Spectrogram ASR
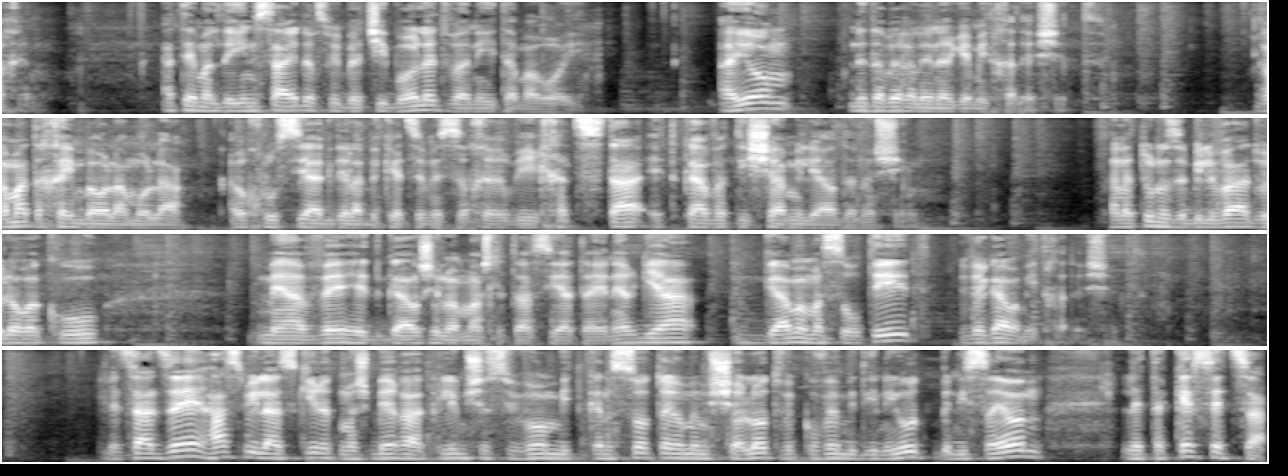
לכם. אתם על The Insiders מבית שיבולת ואני איתמר רועי. היום נדבר על אנרגיה מתחדשת. רמת החיים בעולם עולה, האוכלוסייה גדלה בקצב מסחרר והיא חצתה את קו התשעה מיליארד אנשים. הנתון הזה בלבד, ולא רק הוא, מהווה אתגר של ממש לתעשיית האנרגיה, גם המסורתית וגם המתחדשת. לצד זה, הס מלהזכיר את משבר האקלים שסביבו מתכנסות היום ממשלות וקובעי מדיניות בניסיון לטכס עצה,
